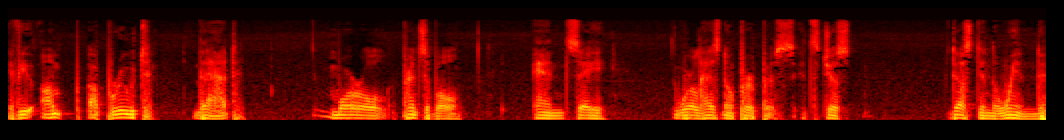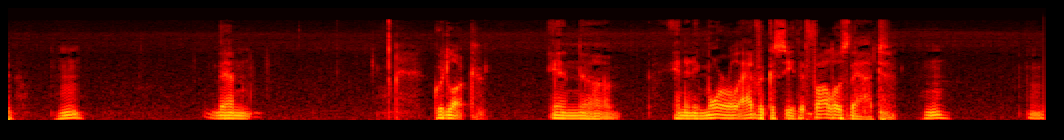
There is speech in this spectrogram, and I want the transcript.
If you um, uproot that moral principle and say the world has no purpose, it's just dust in the wind, hmm, then good luck in uh, in any moral advocacy that follows that. Hmm? Hmm.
